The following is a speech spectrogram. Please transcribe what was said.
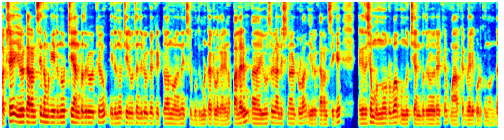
പക്ഷേ ഈ ഒരു കറൻസി നമുക്ക് ഇരുന്നൂറ്റി അൻപത് രൂപയ്ക്കും ഇരുന്നൂറ്റി ഇരുപത്തഞ്ച് രൂപയ്ക്ക് കിട്ടുക എന്ന് പറയുന്നത് ഇച്ചിരി ബുദ്ധിമുട്ടായിട്ടുള്ള കാര്യമാണ്. പലരും യൂസർ കണ്ടീഷനായിട്ടുള്ള ഈ ഒരു കറൻസിക്ക് ഏകദേശം മുന്നൂറ് രൂപ മുന്നൂറ്റി അൻപത് രൂപ വരെയൊക്കെ മാർക്കറ്റ് വാല്യൂ കൊടുക്കുന്നുണ്ട്.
